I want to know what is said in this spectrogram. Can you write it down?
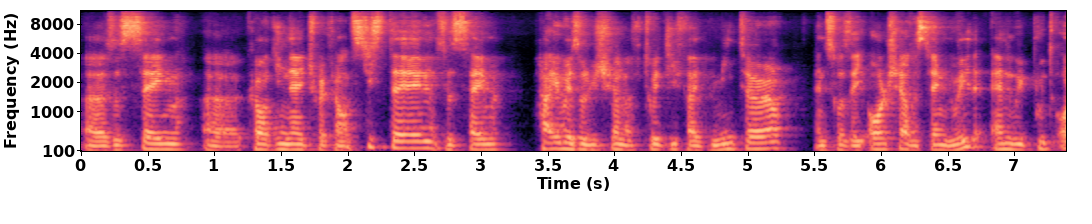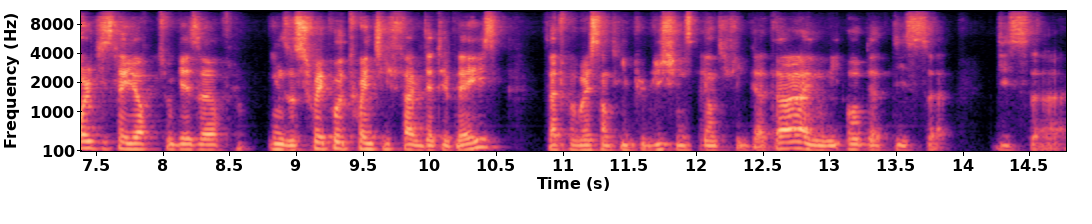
the same uh, coordinate reference system, the same high resolution of 25 meter. And so they all share the same grid. And we put all these layers together in the SWECO 25 database that we recently published in Scientific Data. And we hope that this, uh, this uh,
